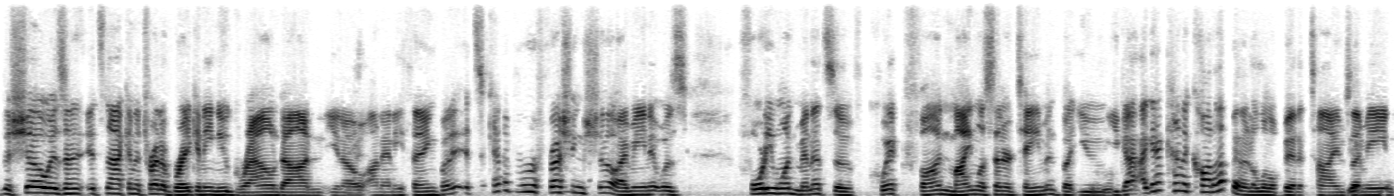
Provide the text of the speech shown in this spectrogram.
the show isn't it's not going to try to break any new ground on you know on anything, but it's kind of a refreshing show. I mean, it was 41 minutes of quick, fun, mindless entertainment, but you mm-hmm. you got I got kind of caught up in it a little bit at times. Yeah. I mean,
